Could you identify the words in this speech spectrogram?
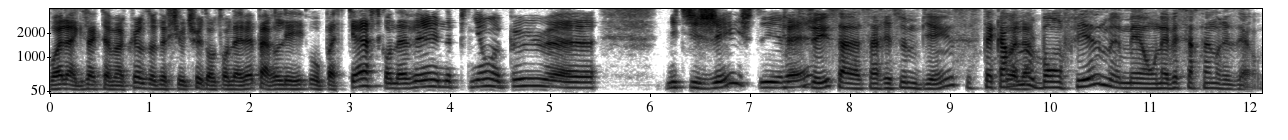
Voilà, exactement. Crimes of the Future, dont on avait parlé au podcast, qu'on avait une opinion un peu mitigé, je dirais. Mitigé, ça, ça résume bien. C'était quand même un bon film, mais on avait certaines réserves.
